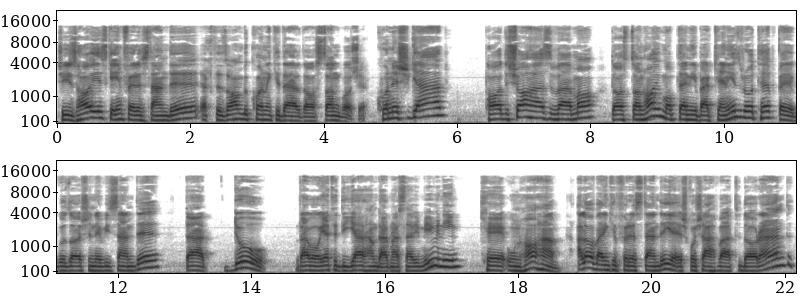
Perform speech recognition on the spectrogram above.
چیزهایی است که این فرستنده اقتضام بکنه که در داستان باشه. کنشگر پادشاه هست و ما داستانهای مبتنی بر کنیز رو طبق گزارش نویسنده در دو روایت دیگر هم در مصنوی می‌بینیم. که اونها هم علاوه بر اینکه فرستنده عشق و شهوت دارند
